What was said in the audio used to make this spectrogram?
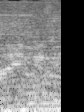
saving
